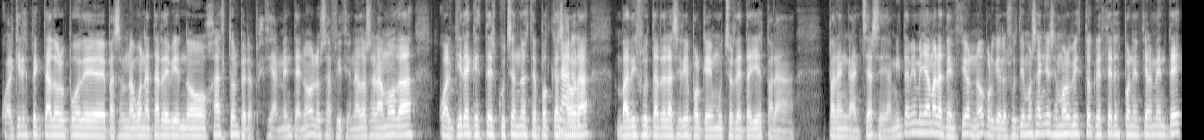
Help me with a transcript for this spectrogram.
cualquier espectador puede pasar una buena tarde viendo Halston, pero especialmente, ¿no? Los aficionados a la moda. Cualquiera que esté escuchando este podcast Claro. ahora va a disfrutar de la serie porque hay muchos detalles para. Para engancharse. A mí también me llama la atención, ¿no? Porque en los últimos años hemos visto crecer exponencialmente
